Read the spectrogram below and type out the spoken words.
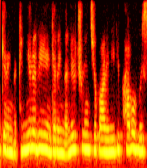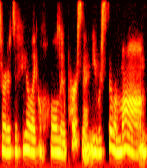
getting the community and getting the nutrients your body need you probably started to feel like a whole new person. You were still a mom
